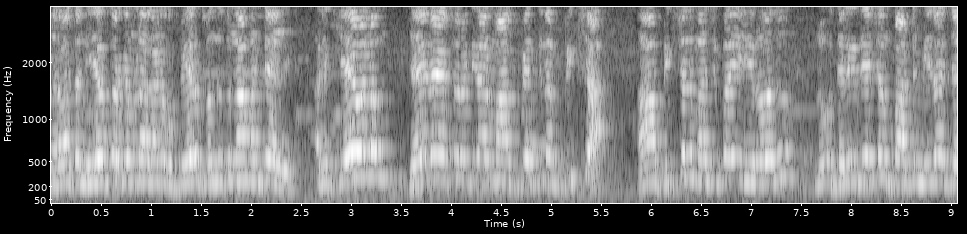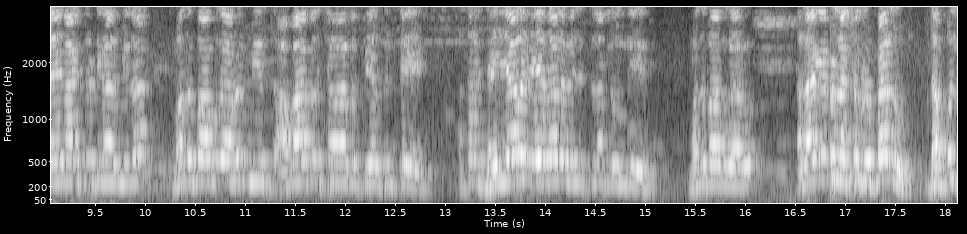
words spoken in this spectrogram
తర్వాత నియోజకవర్గంలో కానీ ఒక పేరు పొందుతున్నామంటే అది. అది కేవలం జయనాగేశ్వర రెడ్డి గారు మాకు పెట్టిన భిక్ష. ఆ భిక్షను మర్చిపోయి ఈరోజు నువ్వు తెలుగుదేశం పార్టీ మీద జయనాగేశ్వర రెడ్డి గారి మీద మధుబాబు గారు మీరు అవాకులు చవాకులు పేరుతుంటే అసలు దయ్యాల వేదాలు వెలుస్తున్నట్లు ఉంది మధుబాబు గారు. అలాగే రెండు లక్షల రూపాయలు డబ్బులు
